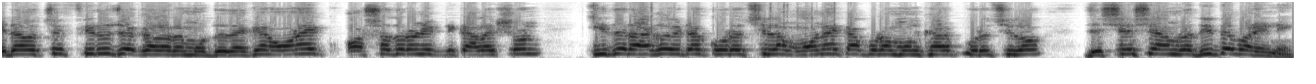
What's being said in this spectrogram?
এটা হচ্ছে ফিরোজা কালারের মধ্যে দেখেন, অনেক অসাধারণ একটি কালেকশন ঈদের আগে এটা করেছিলাম, অনেক কাপড় মন খারাপ করেছিল যে শেষে আমরা দিতে পারিনি।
